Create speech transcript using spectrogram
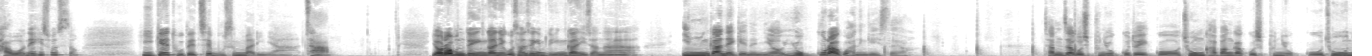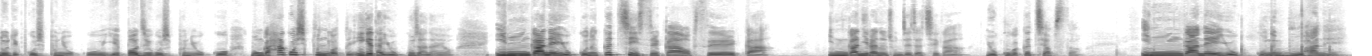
자원의 희소성. 이게 도대체 무슨 말이냐. 자, 여러분도 인간이고 선생님도 인간이잖아. 인간에게는요, 욕구라고 하는 게 있어요. 잠자고 싶은 욕구도 있고, 좋은 가방 갖고 싶은 욕구, 좋은 옷 입고 싶은 욕구, 예뻐지고 싶은 욕구, 뭔가 하고 싶은 것들, 이게 다 욕구잖아요. 인간의 욕구는 끝이 있을까, 없을까? 인간이라는 존재 자체가 욕구가 끝이 없어. 인간의 욕구는 무한해.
